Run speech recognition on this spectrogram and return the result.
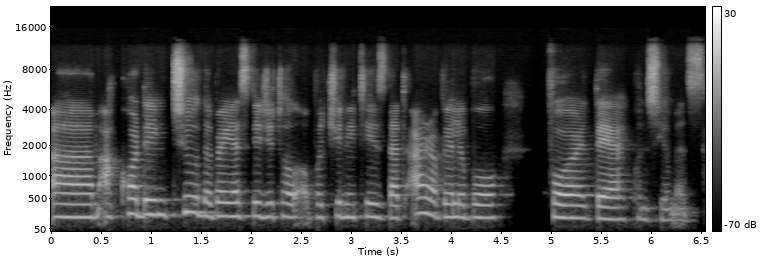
um, according to the various digital opportunities that are available for their consumers.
